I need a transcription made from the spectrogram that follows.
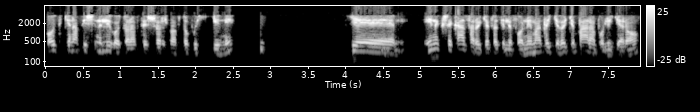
Ό,τι και να πεις είναι λίγο τώρα αυτές τις ώρες με αυτό που έχει γίνει. Και είναι ξεκάθαρο και από τα τηλεφωνήματα και εδώ και πάρα πολύ καιρό.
